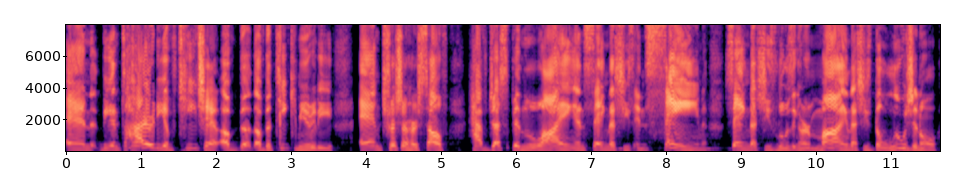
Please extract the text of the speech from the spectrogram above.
And the entirety of tea chan of the of the tea community and Trisha herself have just been lying and saying that she's insane, saying that she's losing her mind, that she's delusional.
